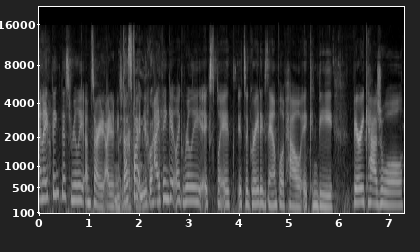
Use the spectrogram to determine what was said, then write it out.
And I think this really, I'm sorry, I didn't mean to That's fine, you go I think it like really explain, it's, it's a great example of how it can be very casual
